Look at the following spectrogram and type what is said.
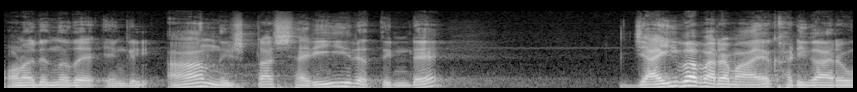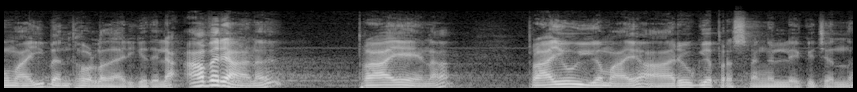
ഉണരുന്നത് എങ്കിൽ ആ നിഷ്ഠ ശരീരത്തിന്റെ ജൈവപരമായ ഘടികാരവുമായി ബന്ധമുള്ളതായിരിക്കത്തില്ല. അവരാണ് പ്രായേണ പ്രായോഗികമായ ആരോഗ്യ പ്രശ്നങ്ങളിലേക്ക് ചെന്ന്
